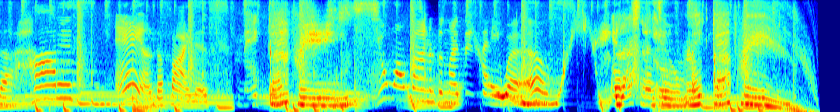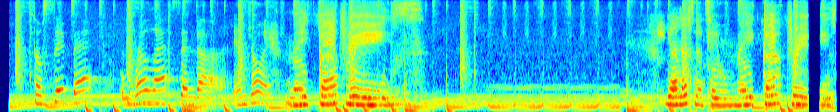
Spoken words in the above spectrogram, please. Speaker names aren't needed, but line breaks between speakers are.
the hottest and the finest.
Makeup rings.
You won't find nothing like this anywhere else.
You're listening to Makeup Rings.
So sit back, relax, and uh, enjoy.
Makeup Rings. You're listening to Makeup Rings.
